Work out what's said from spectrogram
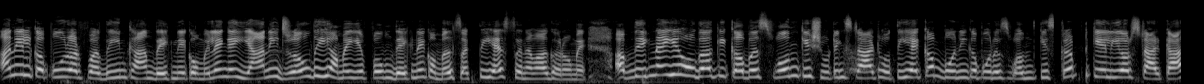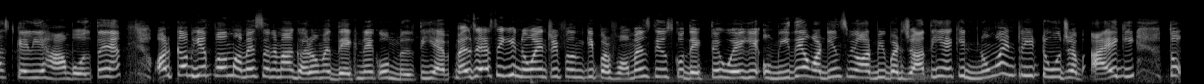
अनिल कपूर और फरदीन खान देखने को मिलेंगे। यानी जल्द ही हमें ये फ़िल्म देखने को मिल सकती है सिनेमा घरों में। अब देखना ये होगा कि कब इस फ़िल्म की शूटिंग स्टार्ट होती है, कब बोनी कपूर इस फ़िल्म की स्क्रिप्ट के लिए और स्टार कास्ट के लिए हाँ बोलते हैं, और कब ये फ़िल्म हमें सिनेमा घरों में देखने को मिलती है। वेल जैसे कि नो एंट्री फ़िल्म की परफॉर्मेंस थी, उसको देखते हुए ये उम्मीदें ऑडियंस में और भी बढ़ जाती हैं कि नो एंट्री टू जब आएगी तो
